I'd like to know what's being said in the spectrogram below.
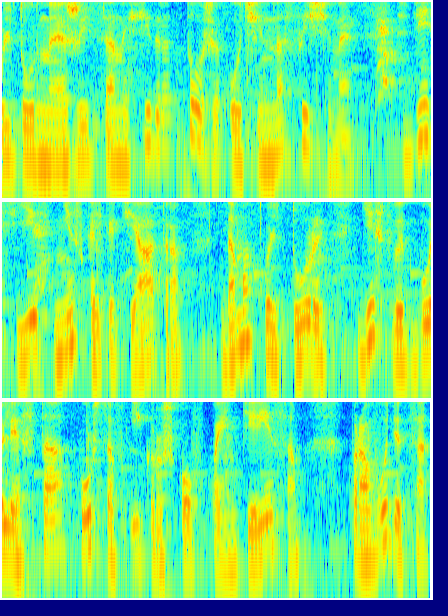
Культурная жизнь Сан-Исидро тоже очень насыщенная. Здесь есть несколько театров, дома культуры, действует более 100 курсов и кружков по интересам, проводятся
